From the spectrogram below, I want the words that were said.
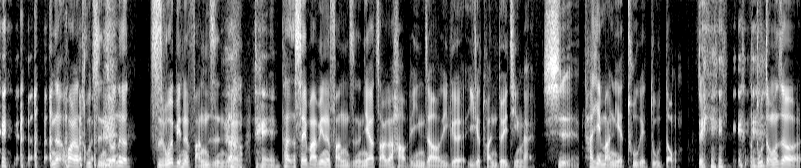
对，那画了图纸，你说那个纸不会变成房子，你知道吗？对，他谁把它变成房子？你要找一个好的营造一个一个团队进来，是他先把你的图给读懂。对，读懂了之后，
